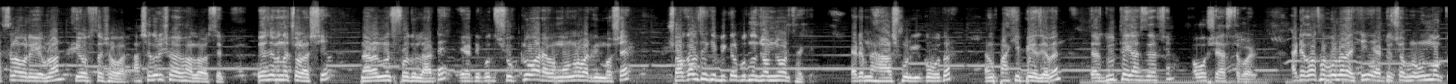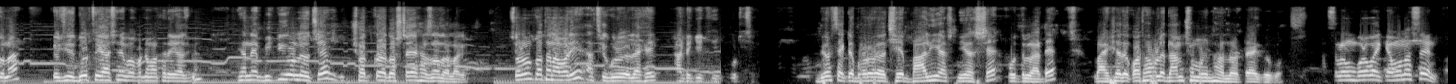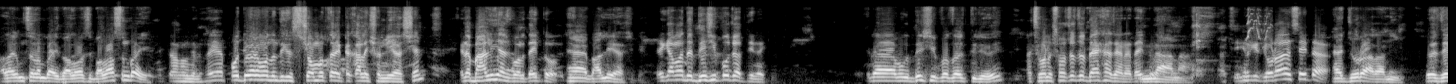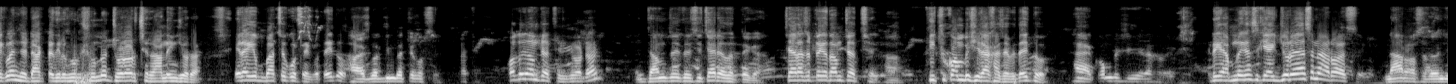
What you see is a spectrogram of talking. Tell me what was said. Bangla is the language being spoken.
আসসালামু আলাইকুম ইমরান, কি অবস্থা সবার? আশা করি সবাই ভালো আছেন। পেঁয়াজ বন্ধু চলে আসছি নারায়ণগঞ্জ ফতুল হাটে। হাটটি প্রতি শুক্রবার এবং মঙ্গলবার দিন বসে সকাল থেকে বিকাল পর্যন্ত জমজমাট থাকে। এটা আপনি হাঁস, মুরগি, কবুতর এবং পাখি পেয়ে যাবেন। যারা দূর থেকে আসতে যাচ্ছেন অবশ্যই আসতে পারেন। একটা কথা বলে রাখি এটা হচ্ছে আপনার উন্মুক্ত না। কেউ যদি দূর থেকে আসেন ব্যাপারটা মাথায় রেখে আসবেন। এখানে বিক্রি করলে হচ্ছে শতকরা দশ টাকা খাজনা লাগে। চলুন কথা না বাড়ি আজকে ঘুরে দেখাই হাটে কি কি বিকজ একটা বড় আছে বালি হাঁস নিয়ে আসছে ফতুল হাটে। ভাইয়ের সাথে কথা বলে দাম সম্বন্ধে ধারণা ট্রাই করব আসসালাম বড় ভাই কেমন আছেন? ওয়ালাইকুম সালাম ভাই ভালো আছি। ভালো আছেন ভাই? আলহামদুলিল্লাহ। ভাইয়া প্রতিবারের মধ্যে দেখছি চমৎকার একটা কালেকশন নিয়ে আসেন এটা বালি হাঁস বলে তাই তো? হ্যাঁ ভালোই আছি এটা কি আমাদের দেশি প্রজাতি নাকি? এটা দেশি প্রজাতির ওই আচ্ছা মানে সচরাচর দেখা যায় না তাই না না। আচ্ছা এখানে কি জোড়া আছে এটা? হ্যাঁ জোড়া রানী। তো দেখলেন যে ডাকটা দিলে খুব সুন্দর জোড়া হচ্ছে রানিং জোড়া। এর আগে বাচ্চা করছে একবার তাই তো? হ্যাঁ একবার ডিম বাচ্চা করছে। আচ্ছা কত দাম চাচ্ছেন জোড়াটার? দাম চাইতেছি চার হাজার টাকা। চার হাজার টাকা দাম চাচ্ছেন? হ্যাঁ। কিছু কম বেশি রাখা যাবে তাই তো? হ্যাঁ কম বেশি রাখা হবে এটা কি আপনার কাছে কি এক জোড়া আছে না আরও আছে? না আরও আছে দেন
